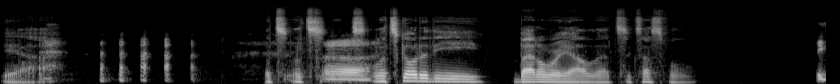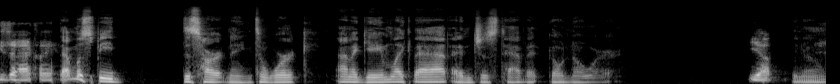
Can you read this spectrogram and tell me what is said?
yeah. let's let's, uh, let's let's go to the battle royale that's successful. Exactly. That must be disheartening to work on a game like that and just have it go nowhere. Yep. You know.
